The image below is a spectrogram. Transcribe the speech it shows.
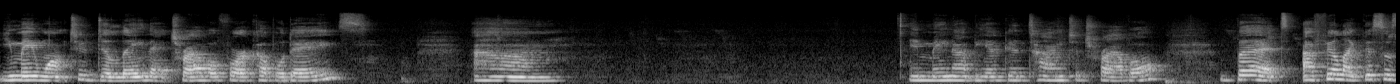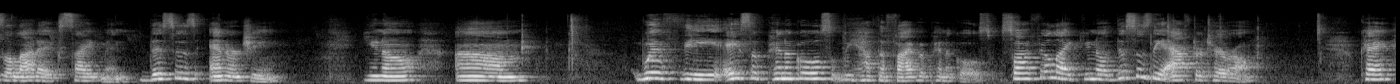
you may want to delay that travel for a couple days. Um, it may not be a good time to travel. But I feel like this is a lot of excitement. This is energy. You know, um, with the Ace of Pentacles, we have the Five of Pentacles. So I feel like, you know, this is the after tarot. Okay,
